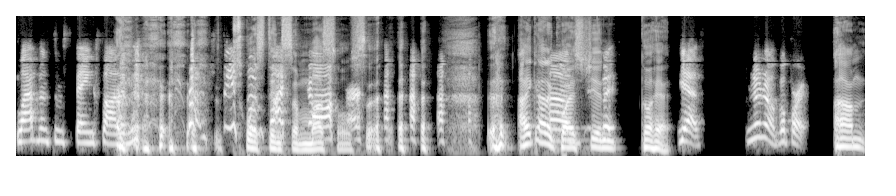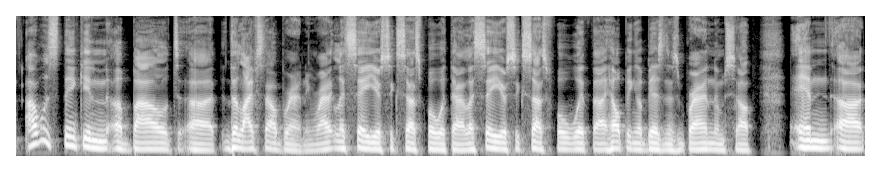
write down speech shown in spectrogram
slapping some Spanx on in the front seat of twisting some car. muscles. I got a Um, question. but- Go ahead. Yes. No, no, go for it. Um, I was thinking about uh, the lifestyle branding, right? Let's say you're successful with that. Let's say you're successful with uh, helping a business brand themselves. And uh,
